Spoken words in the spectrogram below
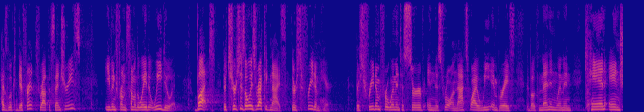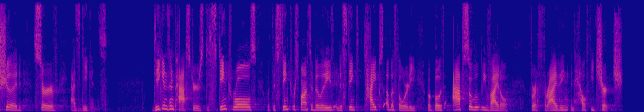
has looked different throughout the centuries, even from some of the way that we do it. But the church has always recognized there's freedom here. There's freedom for women to serve in this role, and that's why we embrace that both men and women can and should serve as deacons. Deacons and pastors, distinct roles with distinct responsibilities and distinct types of authority, but both absolutely vital for a thriving and healthy church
